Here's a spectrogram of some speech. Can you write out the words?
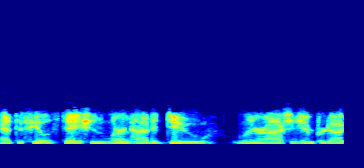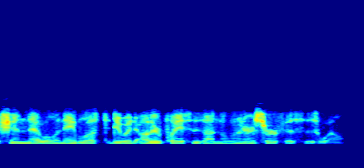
at the field station, learn how to do lunar oxygen production, that will enable us to do it other places on the lunar surface as well.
